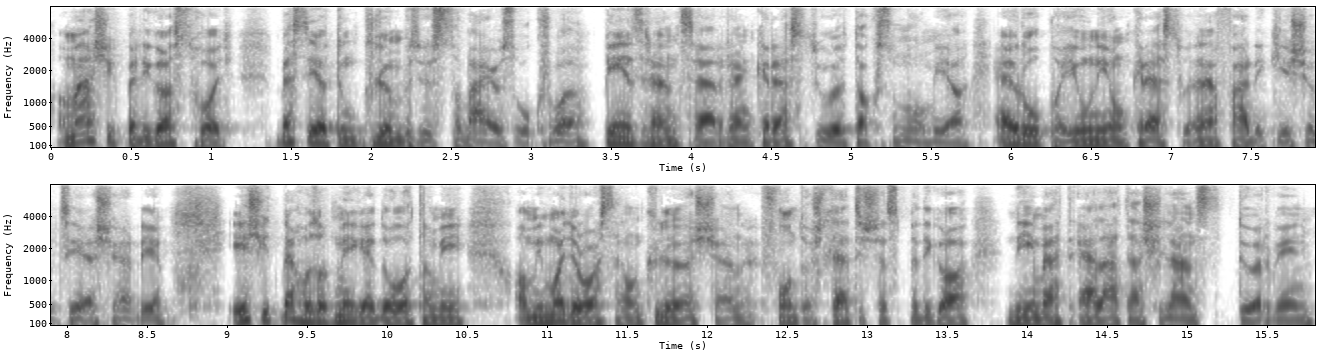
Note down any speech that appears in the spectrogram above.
A másik pedig az, hogy beszéltünk különböző szabályozókról, pénzrendszeren keresztül taxonómia, Európai Unión keresztül NFRD, később CSRD. És itt behozok még egy dolgot, ami, ami Magyarországon különösen fontos lehet, és ez pedig a német ellátási lánc törvény,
